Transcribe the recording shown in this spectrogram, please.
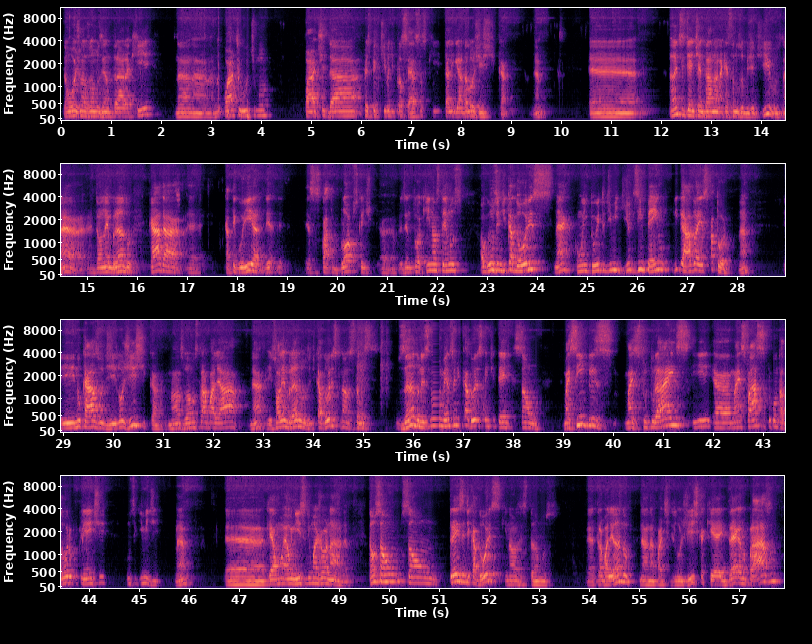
Então, hoje nós vamos entrar aqui na, na, no quarto e último parte da perspectiva de processos que está ligada à logística. Né? É, antes de a gente entrar na questão dos objetivos, né? então, lembrando, cada é, categoria de, de, desses quatro blocos que a gente uh, apresentou aqui, nós temos alguns indicadores né, com o intuito de medir o desempenho ligado a esse fator. Né? E no caso de logística, nós vamos trabalhar, né, e só lembrando, os indicadores que nós estamos usando nesse momento são indicadores que a gente entende que são mais simples, mais estruturais e uh, mais fáceis para o contador ou para o cliente conseguir medir, né? É, que é, um, é o início de uma jornada. Então, são, são três indicadores que nós estamos é, trabalhando na, na, parte de logística, que é entrega no prazo,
